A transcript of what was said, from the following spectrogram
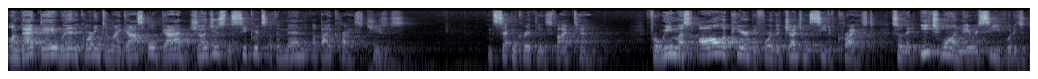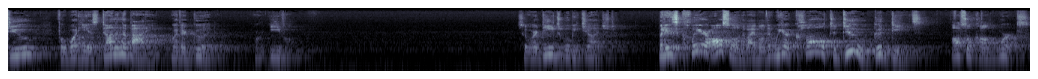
On that day when according to my gospel God judges the secrets of the men by Christ Jesus. In 2 Corinthians 5:10. For we must all appear before the judgment seat of Christ, so that each one may receive what is due for what he has done in the body, whether good or evil. So our deeds will be judged. But it is clear also in the Bible that we are called to do good deeds, also called works.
